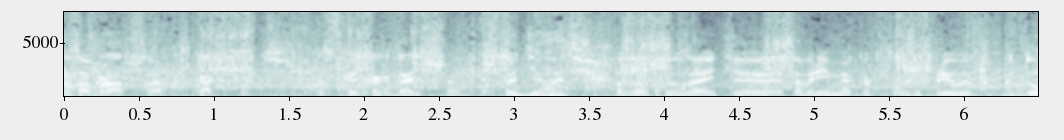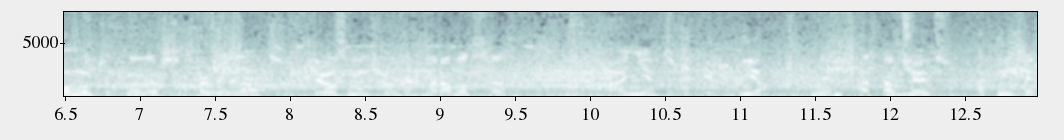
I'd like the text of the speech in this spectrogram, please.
разобраться, как тут, так сказать, как дальше. Что делать? Потому что за эти, это время как-то уже привык к дому, тут надо все поменять. Кирилл Семенович, вы как, на работу сразу? А нет. Нет? Нет. Отмечать? Отмечать.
